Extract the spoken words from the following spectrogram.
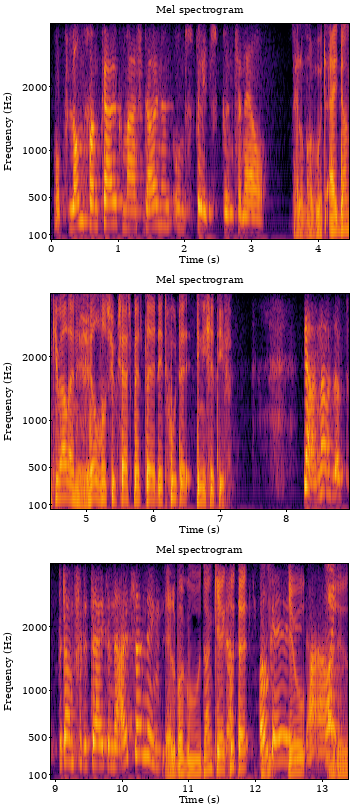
Op Land van Kuik, Maasduinen, onspeets.nl. Helemaal goed. Hey, dankjewel en heel veel succes met dit goede initiatief. Ja, nou, bedankt voor de tijd en de uitzending. Helemaal goed. Dank je. Ja. Goed, hè? Oké. Okay. Hoi.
